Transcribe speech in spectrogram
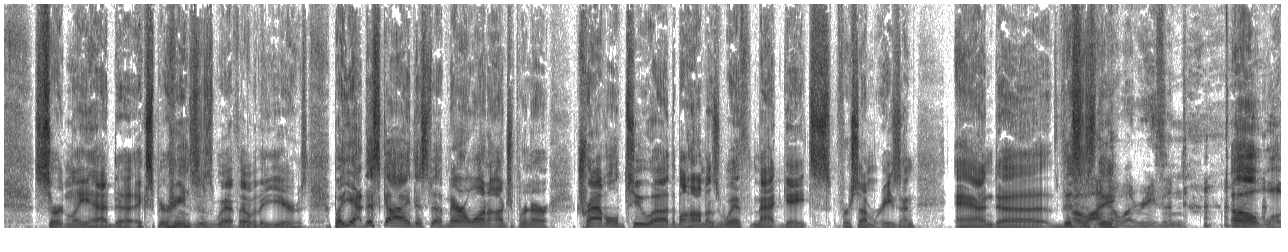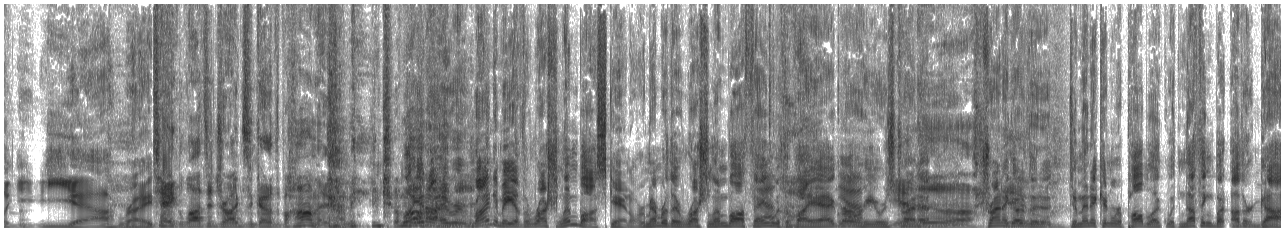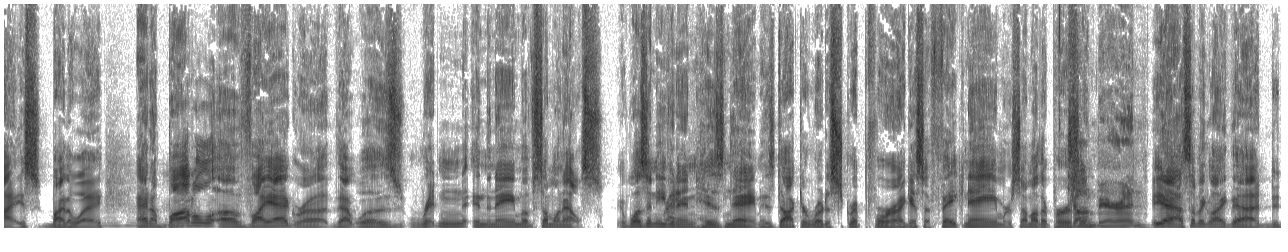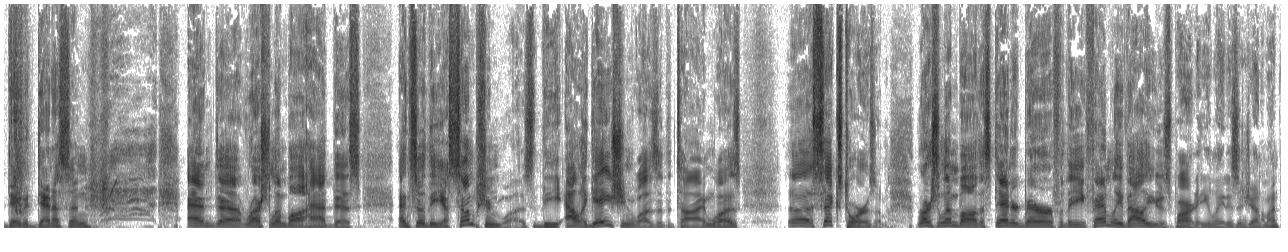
certainly had uh, experiences with over the years. But yeah, this guy, this uh, marijuana entrepreneur, traveled to uh, the Bahamas with Matt Gaetz for some reason. And uh, this oh, is I the know what reason. oh well, y- yeah, right. Take lots of drugs and go to the Bahamas. I mean, come Well, on. you know, it reminded me of the Rush Limbaugh scandal. Remember the Rush Limbaugh thing with the Viagra, Yeah. where he was Yeah. trying to Ugh. trying to go to the Dominican Republic with nothing but other Mm-hmm. guys, by the way, and a bottle of Viagra that was written in the name of someone else. It wasn't even in his name. His doctor wrote a script for, I guess, a fake name or some other person. John Barron. Yeah, something like that. David Dennison. and uh, Rush Limbaugh had this. And so the assumption was, the allegation was at the time, was uh, sex tourism. Rush Limbaugh, the standard bearer for the Family Values Party, ladies and gentlemen,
